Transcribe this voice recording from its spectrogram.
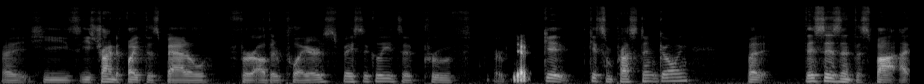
right? He's he's trying to fight this battle for other players basically to prove or Yep. get get some precedent going. But this isn't the spot. I-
